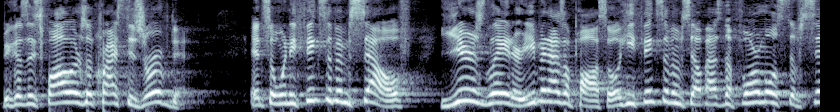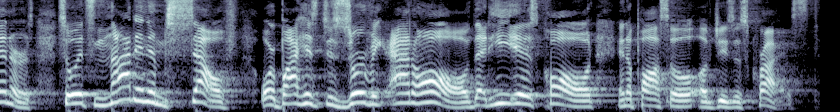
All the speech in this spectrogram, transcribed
because his followers of Christ deserved it. And so when he thinks of himself, years later, even as apostle, he thinks of himself as the foremost of sinners. So it's not in himself or by his deserving at all that he is called an apostle of Jesus Christ.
